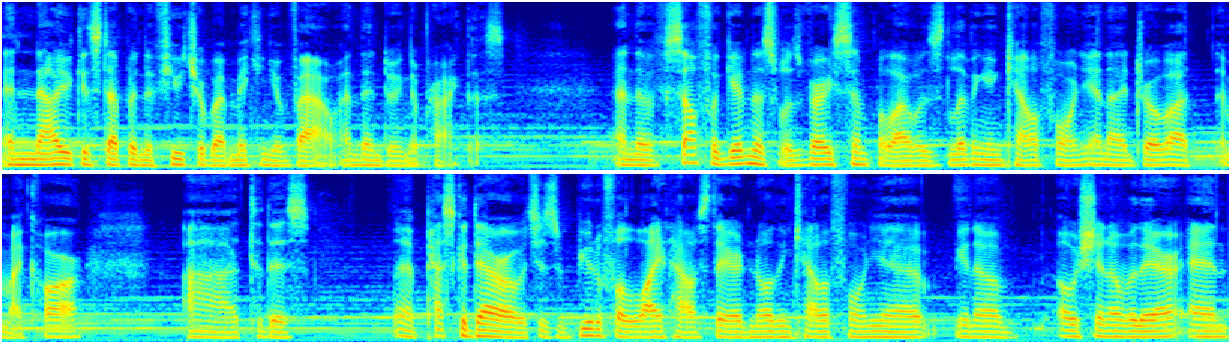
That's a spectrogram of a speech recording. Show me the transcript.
And now you can step in the future by making a vow and then doing the practice. And the self forgiveness was very simple. I was living in California and I drove out in my car uh, to this uh, Pescadero, which is a beautiful lighthouse there in Northern California, you know, ocean over there, and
